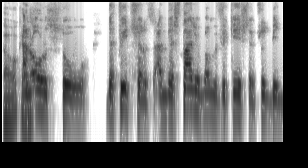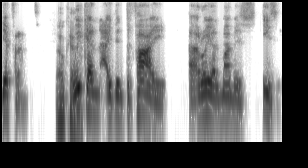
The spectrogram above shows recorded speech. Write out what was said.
Oh, okay. And also the features and the style of mummification should be different. Okay. We can identify uh, royal mummies easy.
